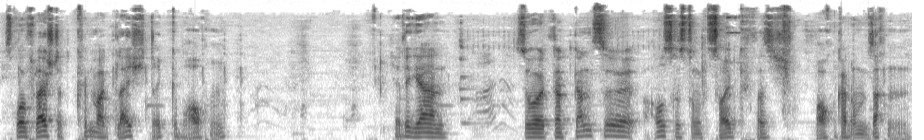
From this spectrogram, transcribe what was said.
Das rohe Fleisch, das können wir gleich direkt gebrauchen. Ich hätte gern so das ganze Ausrüstungszeug, was ich brauchen kann, um Sachen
